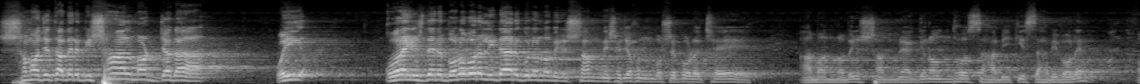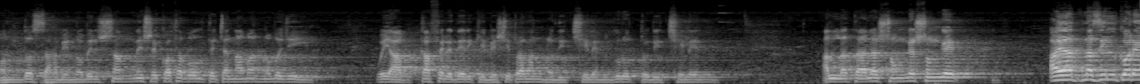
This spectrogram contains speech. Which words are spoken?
সমাজে তাদের বিশাল মর্যাদা, ওই কোরাইশদের বড় বড় লিডারগুলো নবীর সামনে এসে যখন বসে পড়েছে আমার নবীর সামনে একজন অন্ধ সাহাবি, কি সাহাবি বলেন? অন্ধ সাহাবি নবীর সামনে সে কথা বলতে চান। আমার নবজি ওই আব, কাফেরদেরকে বেশি প্রাধান্য দিচ্ছিলেন, গুরুত্ব দিচ্ছিলেন। আল্লাহ তালা সঙ্গে সঙ্গে আয়াত নাজিল করে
